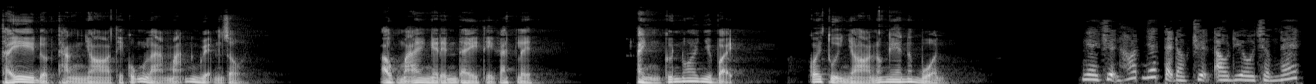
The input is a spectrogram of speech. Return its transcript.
thấy được thằng nhỏ thì cũng là mãn nguyện rồi ông mãi nghe đến đây thì gắt lên. Anh cứ nói như vậy, coi tuổi nhỏ nó nghe nó buồn. Nghe chuyện hot nhất tại đọc truyện audio.net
